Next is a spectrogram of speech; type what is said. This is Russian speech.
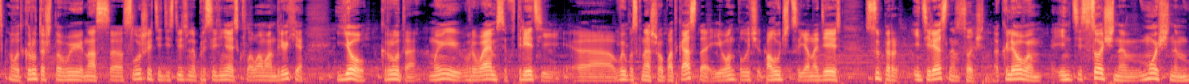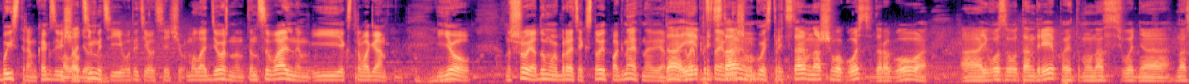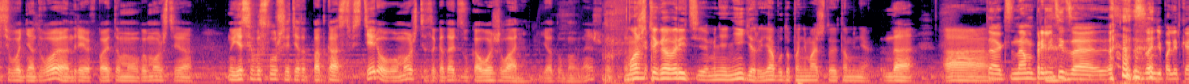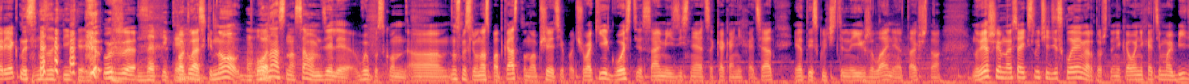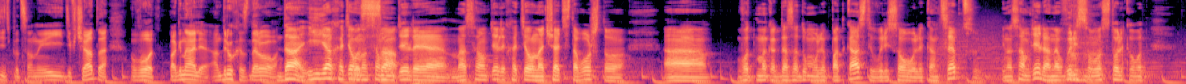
Вот, круто, что вы нас э, слушаете, действительно присоединяюсь к словам Андрюхи. Йоу, круто, мы врываемся в третий э, выпуск нашего подкаста, и он получи- получится, я надеюсь, супер интересным Сочно. клевым, инти- сочным, мощным, быстрым, как завещал. Тимати, и вот эти вот все молодежным, танцевальным и экстравагантным. Йоу. Ну что, я думаю, братик, стоит погнать, наверное. Да, Давай и представим, представим, нашего гостя. представим нашего гостя, дорогого. А, Его зовут Андрей, поэтому у нас сегодня, нас сегодня двое Андреев, поэтому вы можете... Ну, если вы слушаете этот подкаст в стерео, вы можете загадать звуковое желание, я думаю, знаешь? вот. Можете говорить мне нигер, я буду понимать, что это мне. Да. А, Так, нам прилетит за, за неполиткорректность Ну, запикай. уже. запикаем. По классике. Но у Вот. нас на самом деле выпуск, он, э, ну, в смысле, у нас подкаст, он вообще, типа, чуваки, гости сами изъясняются, как они хотят. Это исключительно их желание, так что, ну, вешаем на всякий случай дисклеймер, то, что никого не хотим обидеть, пацаны и девчата. Вот, погнали. Андрюха, здорово. Да, и я хотел на What's самом up? деле, на самом деле хотел начать с того, что а, вот мы когда задумывали подкаст и вырисовывали концепцию, и на самом деле она вырисовалась только вот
